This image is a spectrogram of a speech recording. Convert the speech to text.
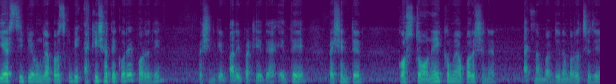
ইআরসিপি এবং ল্যাপারোস্কোপি একই সাথে করে পরের দিন পেশেন্টকে বাড়ি পাঠিয়ে দেয়। এতে পেশেন্টের কষ্ট অনেক কমে অপারেশনের। এক নম্বর, দুই নম্বর হচ্ছে যে,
